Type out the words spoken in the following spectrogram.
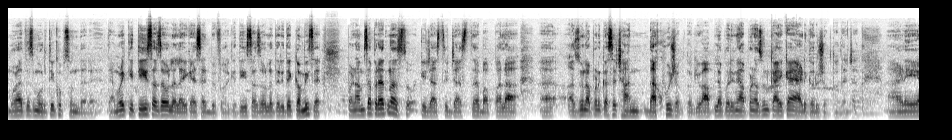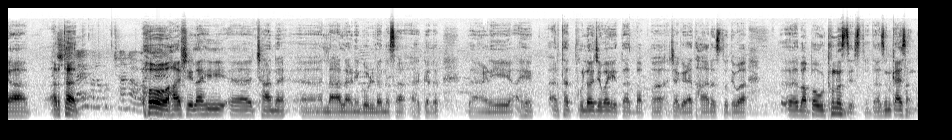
मुळातच मूर्ती खूप सुंदर आहे. त्यामुळे कितीही सजवलं लाईक आय सेट बिफोर कितीही सजवलं तरी ते कमीच आहे. पण आमचा प्रयत्न असतो की जास्तीत जास्त बाप्पाला अजून आपण कसं छान दाखवू शकतो किंवा आपल्या परीने आपण अजून काय काय ॲड करू शकतो त्याच्यात. आणि अर्थात हो हा शेलाही छान आहे. लाल आणि गोल्डन असा हा कलर आणि हे अर्थात फुलं जेव्हा येतात बाप्पाच्या गळ्यात हार असतो तेव्हा बाप्पा उठूनच दिसतो. तर अजून काय सांगू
